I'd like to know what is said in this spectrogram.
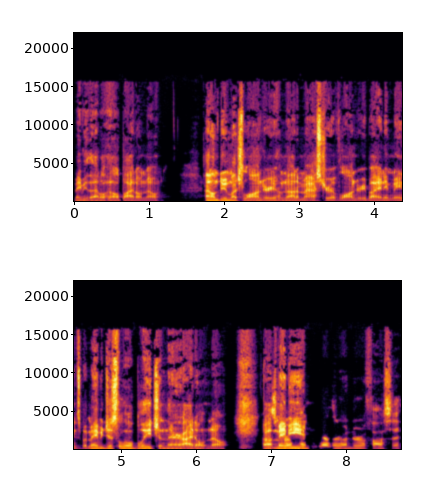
Maybe that'll help. I don't know. I don't do much laundry. I'm not a master of laundry by any means, but maybe just a little bleach in there. I don't know. Uh, maybe together under a faucet.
